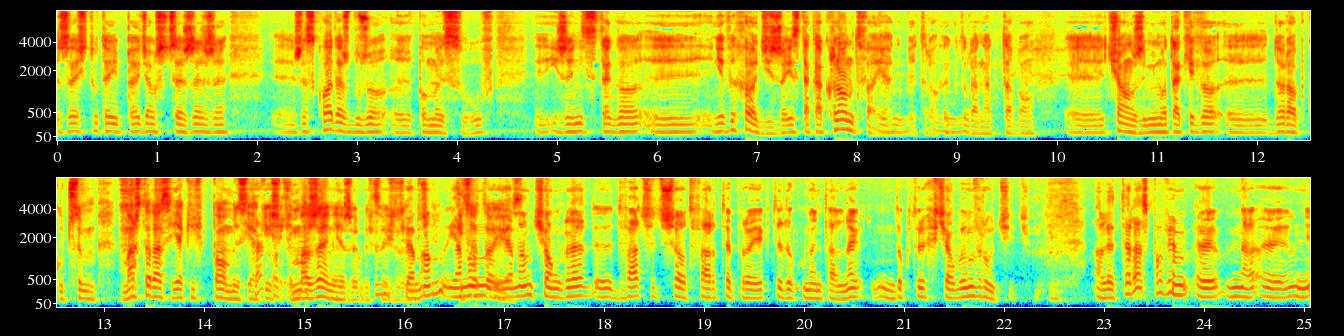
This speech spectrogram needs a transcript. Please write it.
żeś tutaj powiedział szczerze, że, y, że składasz dużo pomysłów i że nic z tego nie wychodzi, że jest taka klątwa jakby trochę, która nad tobą ciąży, mimo takiego dorobku. Czym masz teraz jakiś pomysł, jakieś Tak, oczywiście, marzenie, żeby coś zrobić? Ja mam, ja, mam, ja mam ciągle dwa czy trzy otwarte projekty dokumentalne, do których chciałbym wrócić. Ale teraz powiem nie,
